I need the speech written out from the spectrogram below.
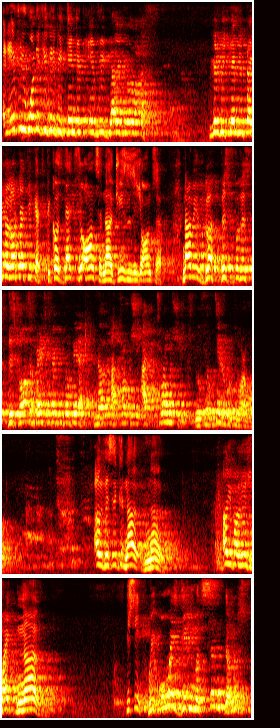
And every one of you going to be tempted every day of your life. You're going to be tempted to take a lotto ticket because that's the answer. No, Jesus is your answer. No, we this for this this glass of bread to make you feel better. No, I promise you, I promise you, you'll feel terrible tomorrow morning. Oh, this is good. No, no. Oh, if I lose weight, no. You see, we're always dealing with symptoms,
